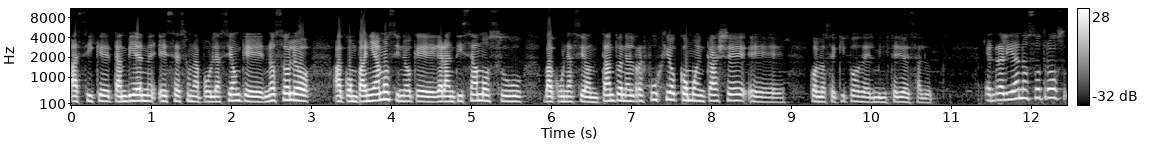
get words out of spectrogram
así que también esa es una población que no solo acompañamos, sino que garantizamos su vacunación, tanto en el refugio como en calle eh, con los equipos del Ministerio de Salud. En realidad nosotros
